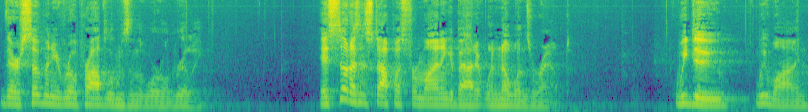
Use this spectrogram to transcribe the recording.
there are so many real problems in the world, really. It still doesn't stop us from whining about it when no one's around. We do, we whine.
